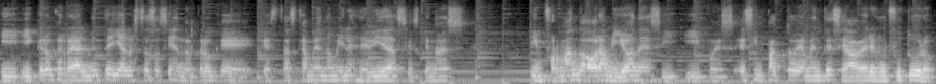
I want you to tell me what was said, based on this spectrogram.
Y, y, creo que realmente ya lo estás haciendo. Creo que, que, estás cambiando miles de vidas, si es que no es informando ahora millones y, y pues ese impacto obviamente se va a ver en un futuro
